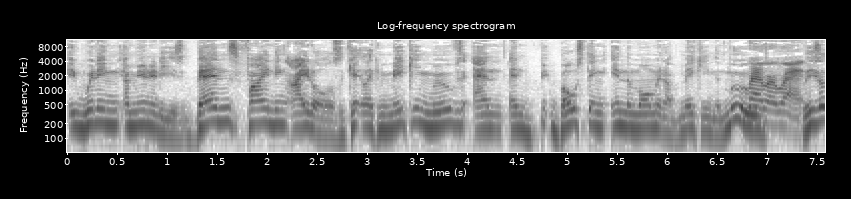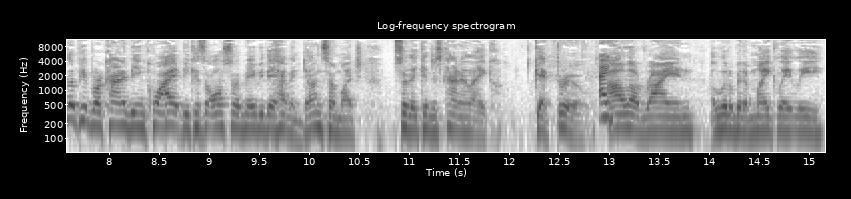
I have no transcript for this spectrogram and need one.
point? um, winning immunities. Ben's finding idols, get like making moves and and b- boasting in the moment of making the move. Right, right, right. These other people are kind of being quiet because also maybe they haven't done so much, so they can just kind of like get through. I- a la Ryan, a little bit of Mike lately.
